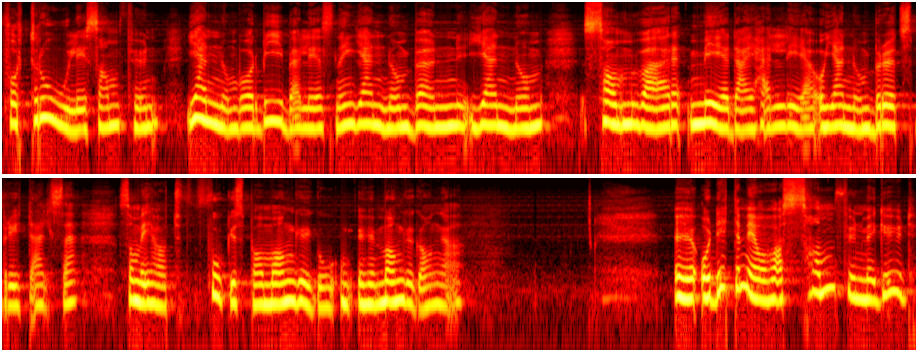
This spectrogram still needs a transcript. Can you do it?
fortrolig samfunn gjennom vår bibellesning, gjennom bønn, gjennom samvær med de hellige og gjennom brødsbrytelse, som vi har hatt fokus på mange, mange ganger. Eh, og dette med å ha samfunn med Gud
